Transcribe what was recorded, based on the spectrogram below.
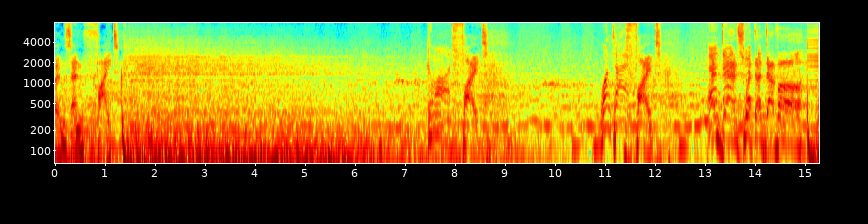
weapons and fight. Come on. Fight. One time. Fight. And, and dance, dance with, with the devil.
